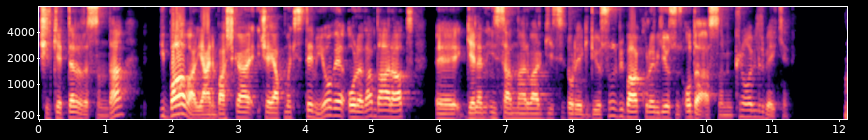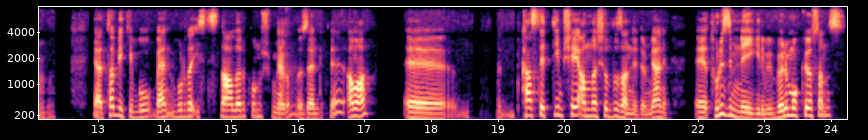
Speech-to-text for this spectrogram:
şirketler arasında bir bağ var. Yani başka şey yapmak istemiyor ve oradan daha rahat e, gelen insanlar var. Siz oraya gidiyorsunuz. Bir bağ kurabiliyorsunuz. O da aslında mümkün olabilir belki. Hı hı. Ya tabii ki bu ben burada istisnaları konuşmuyorum Heh. özellikle ama e, kastettiğim şey anlaşıldı zannediyorum. Yani e, turizmle ilgili bir bölüm okuyorsanız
